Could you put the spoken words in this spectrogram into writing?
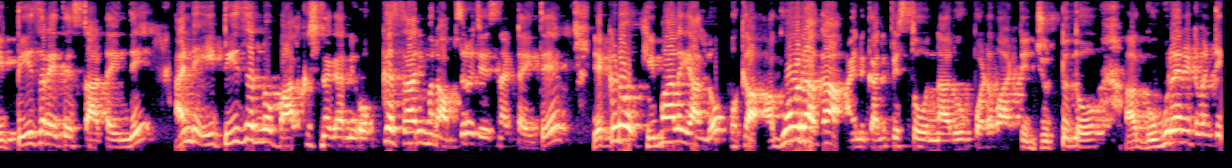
ఈ టీజర్ అయితే స్టార్ట్ అయింది. అండ్ ఈ టీజర్లో బాలకృష్ణ గారిని ఒక్కసారి మనం అబ్జర్వ్ చేసినట్టయితే ఎక్కడో హిమాలయాల్లో ఒక అఘోర అఘోరాగా ఆయన కనిపిస్తూ ఉన్నారు. పొడవాటి జుట్టుతో ఆ గుబురైనటువంటి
